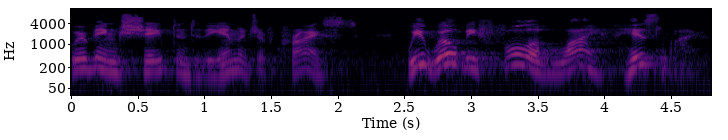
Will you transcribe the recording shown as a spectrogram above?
We're being shaped into the image of Christ we will be full of life, His life,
